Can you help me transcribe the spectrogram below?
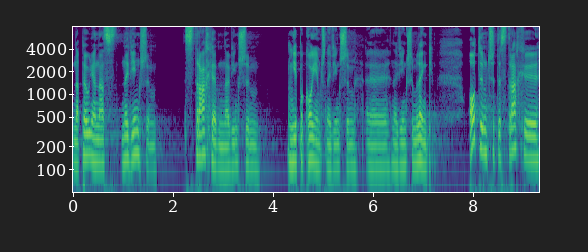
napełnia nas największym strachem, największym niepokojem czy największym, e, największym lękiem? O tym, czy te strachy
